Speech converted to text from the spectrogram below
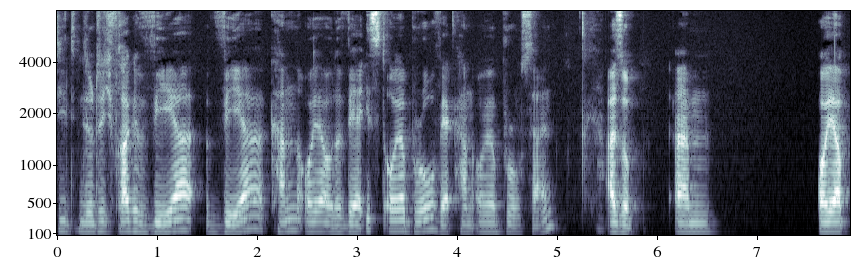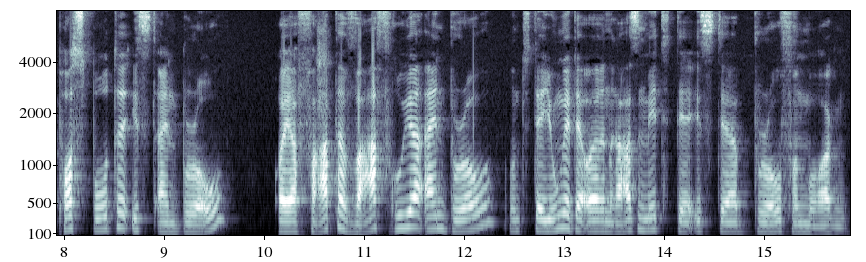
die, die natürlich Frage, wer, wer kann euer oder wer ist euer Bro, wer kann euer Bro sein? Also, ähm, euer Postbote ist ein Bro, euer Vater war früher ein Bro und der Junge, der euren Rasen mäht, der ist der Bro von morgen.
